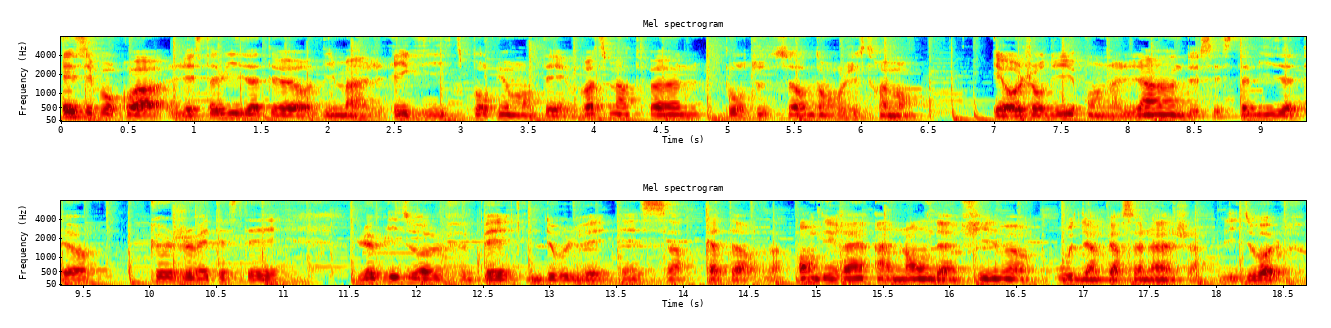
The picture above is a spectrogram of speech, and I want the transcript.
Et c'est pourquoi les stabilisateurs d'image existent pour mieux monter votre smartphone pour toutes sortes d'enregistrements. Et aujourd'hui, on a l'un de ces stabilisateurs que je vais tester, le Blitzwolf BWS14. On dirait un nom d'un film ou d'un personnage, Blitzwolf.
